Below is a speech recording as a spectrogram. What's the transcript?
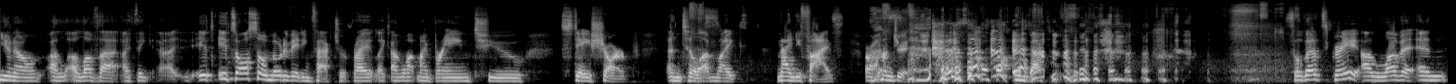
you know I, I, love that i think uh, it, it's also a motivating factor right like i want my brain to stay sharp until yes. i'm like 95 or 100 so that's great. I love it. And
